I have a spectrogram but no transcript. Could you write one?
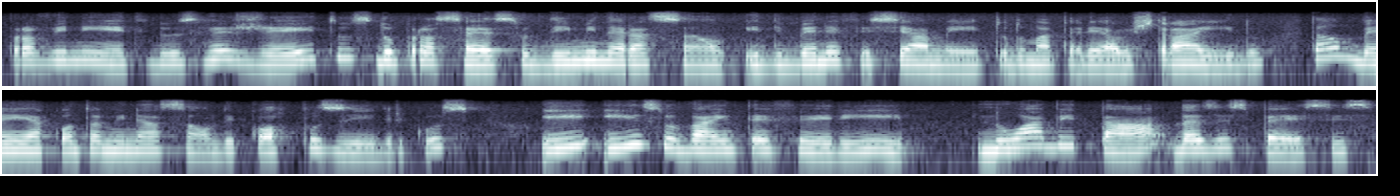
proveniente dos rejeitos do processo de mineração e de beneficiamento do material extraído, também a contaminação de corpos hídricos, e isso vai interferir no habitat das espécies,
